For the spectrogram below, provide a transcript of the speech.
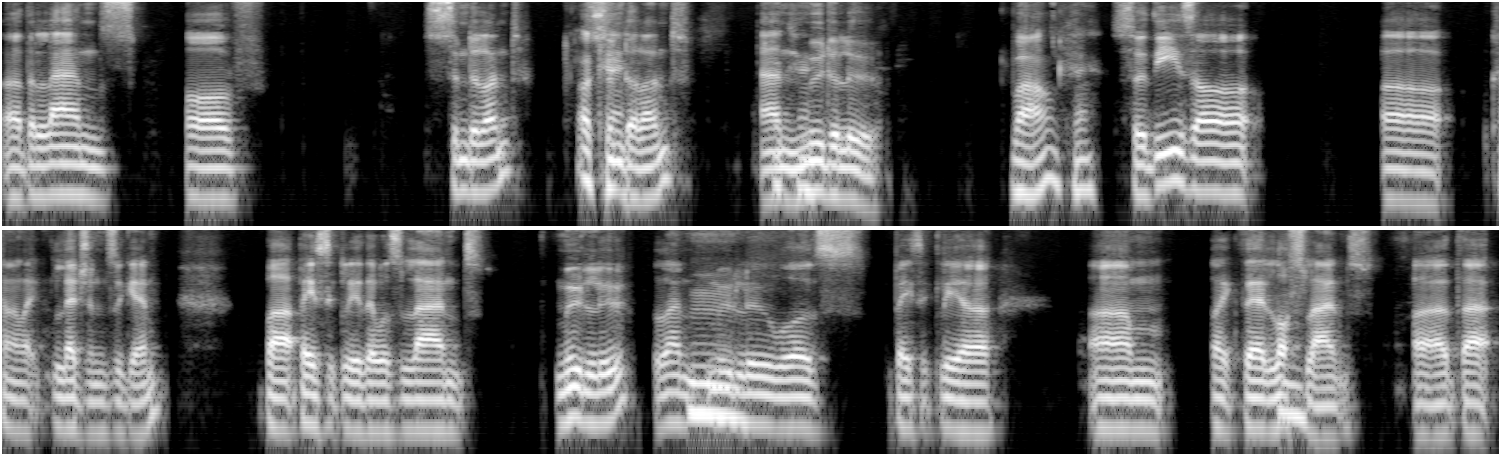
uh, the lands of Sundaland, okay, Sundaland, and Okay. Moodaloo. wow, okay, So these are uh, kind of like legends again, but basically there was land Moodaloo. Land Hmm. Moodaloo was basically a um, like their lost Hmm. lands uh, that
